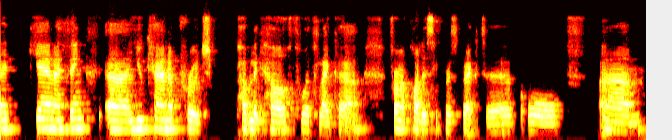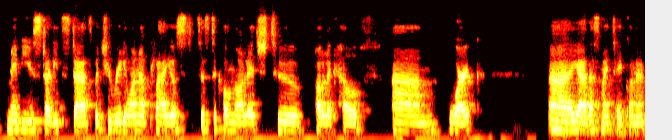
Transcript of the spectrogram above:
again, I think uh, you can approach public health with like a from a policy perspective or um, maybe you studied stats but you really want to apply your statistical knowledge to public health um, work uh, yeah, that's my take on it.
